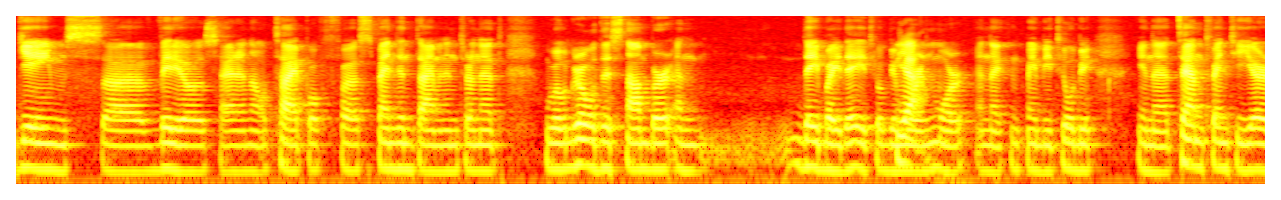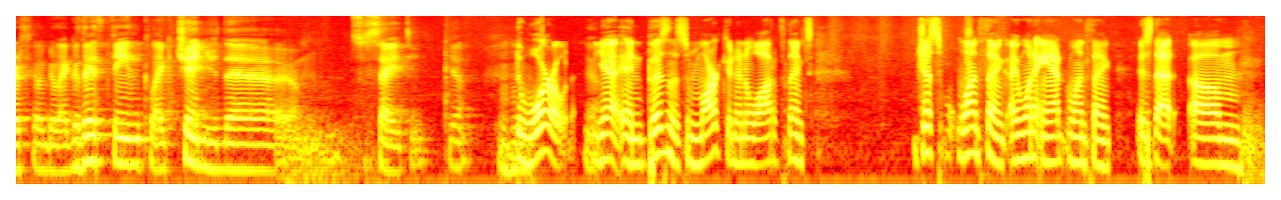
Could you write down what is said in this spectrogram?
games, uh, videos, I don't know, type of uh, spending time on internet will grow this number, and day by day it will be Yeah. more and more. And I think maybe it will be in uh, 10, 20 years, it'll be like this thing like change the um, society. Yeah. The world Yeah. yeah. and business and market and a lot of things just one thing i want to add one thing is that um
